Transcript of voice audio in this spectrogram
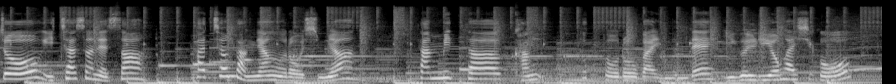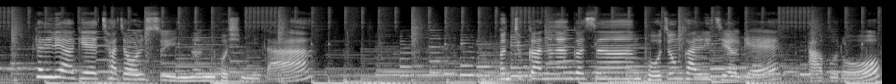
쪽 2차선에서 하천 방향으로 오시면 3m 강둑도로가 있는데 이걸 이용하시고 편리하게 찾아올 수 있는 곳입니다. 건축 가능한 것은 보존 관리 지역에 답으로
